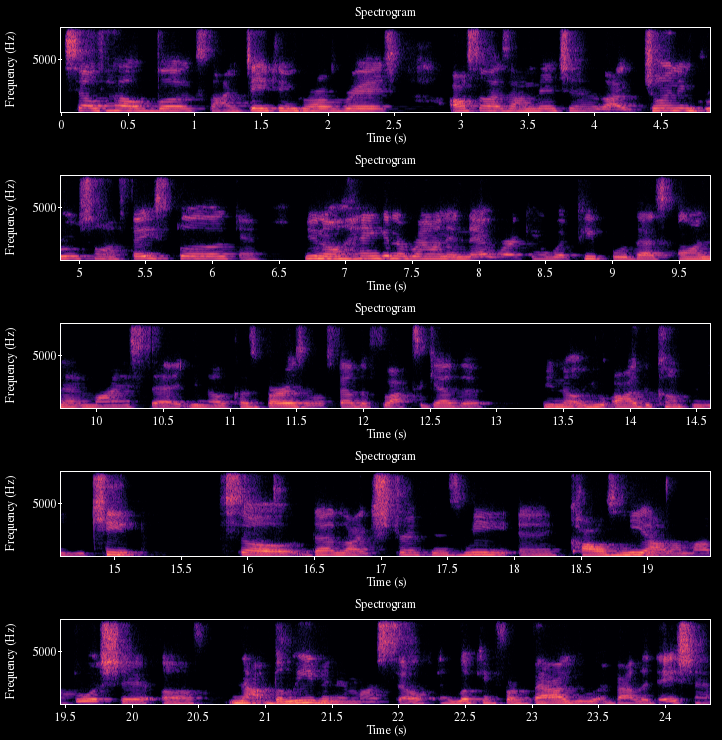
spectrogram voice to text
self-help books like Think and Grow Rich, also as i mentioned like joining groups on facebook and you know hanging around and networking with people that's on that mindset you know because birds of a feather flock together. You know you are the company you keep. So that like strengthens me and calls me out on my bullshit of not believing in myself and looking for value and validation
